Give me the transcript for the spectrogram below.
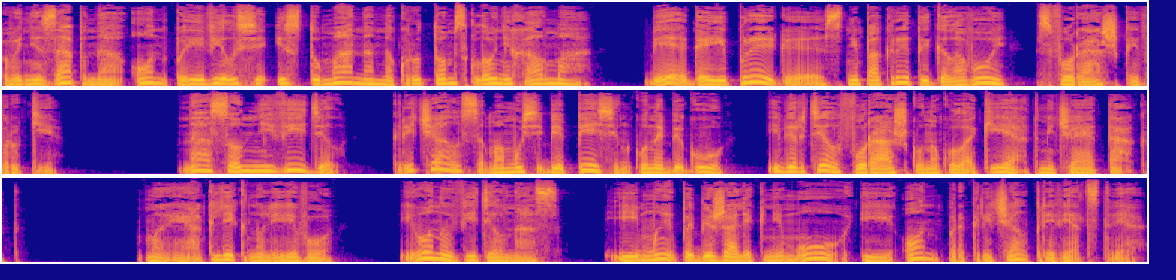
Внезапно он появился из тумана на крутом склоне холма, бегая и прыгая, с непокрытой головой, с фуражкой в руке. Нас он не видел, кричал самому себе песенку на бегу и вертел фуражку на кулаке, отмечая такт. Мы окликнули его, и он увидел нас, и мы побежали к нему, и он прокричал приветствие.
